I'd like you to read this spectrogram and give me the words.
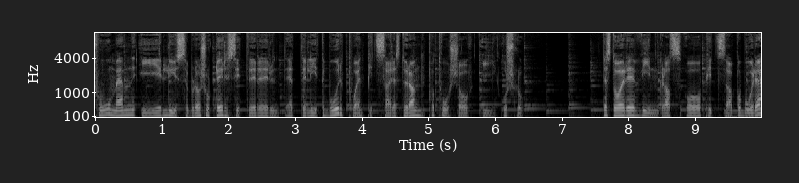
To menn i lyseblå skjorter sitter rundt et lite bord på en pizzarestaurant på Torshov i Oslo. Det står vinglass og pizza på bordet,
